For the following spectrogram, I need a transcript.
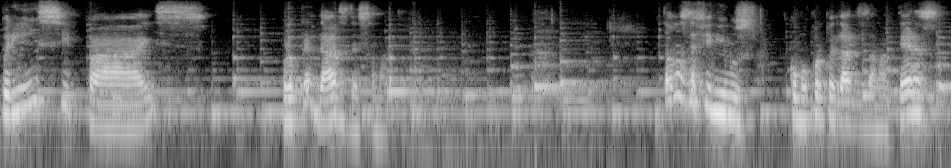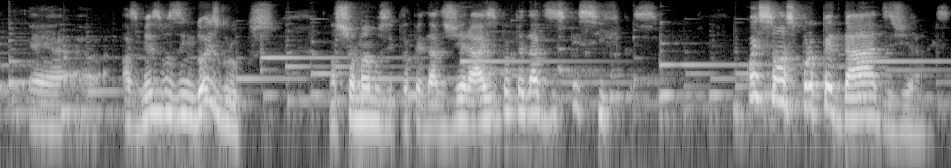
principais propriedades dessa matéria. Então, nós definimos como propriedades da matéria é, as mesmas em dois grupos. Nós chamamos de propriedades gerais e propriedades específicas. Quais são as propriedades gerais?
